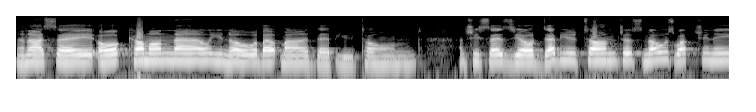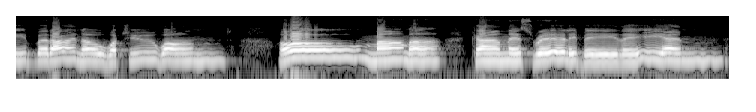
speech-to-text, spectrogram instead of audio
And I say, Oh, come on now, you know about my debutante. And she says, Your debutante just knows what you need, but I know what you want. Oh, Mama, can this really be the end?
